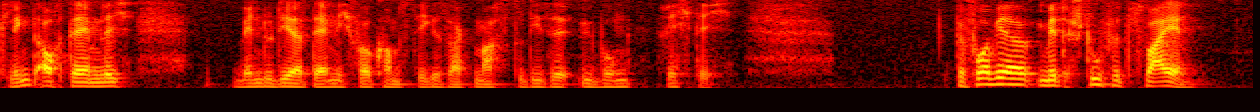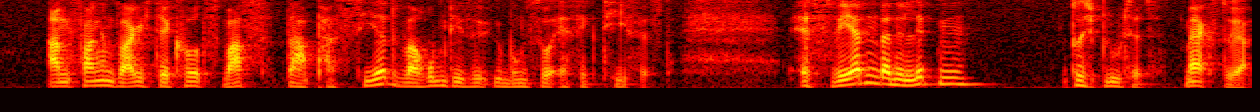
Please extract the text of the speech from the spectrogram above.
klingt auch dämlich. Wenn du dir dämlich vorkommst, wie gesagt, machst du diese Übung richtig. Bevor wir mit Stufe 2 anfangen, sage ich dir kurz, was da passiert, warum diese Übung so effektiv ist. Es werden deine Lippen durchblutet, merkst du ja.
